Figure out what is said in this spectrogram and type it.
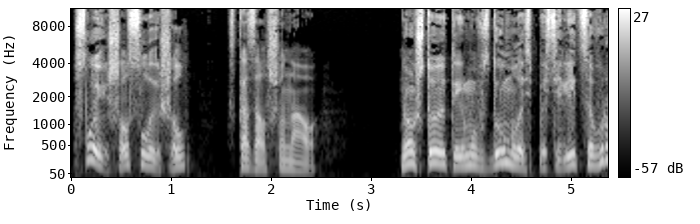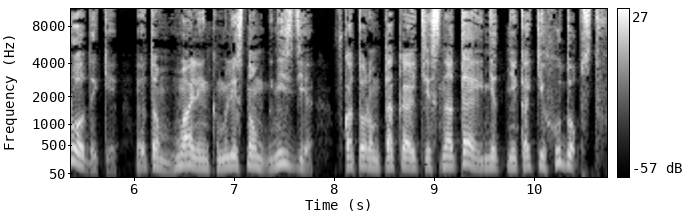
Слышал, слышал», — сказал Шунао. «Но что это ему вздумалось поселиться в Родоке, этом маленьком лесном гнезде, в котором такая теснота и нет никаких удобств?»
